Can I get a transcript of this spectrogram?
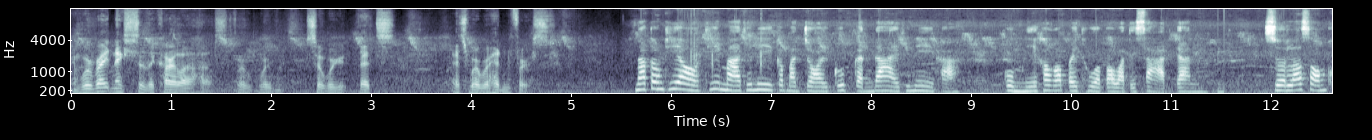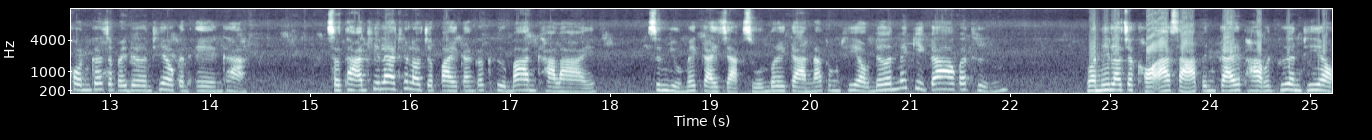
And we're right next to the Carlisle House. We're, we're, so we're that's that's where we're heading first. นักท่องเที่ยวที่มาที่นี่ก็มาจอยกรุ๊ปกันได้ที่นี่ค่ะ กลุ่มนี้เขาก็ไปทัวร์ประวัติศาสตร์กัน ส่วนเราสองคนก็จะไปเดินเที่ยวกันเองค่ะ สถานที่แรกที่เราจะไปกันก็คือบ้านคาลาย ซึ่งอยู่ไม่ไกลจากศูนย์บริการนักท่องเที่ยว เดินไม่กี่ก้าวก็ถึง วันนี้เราจะขออาสาเป็นไกด์พาเพื่อนๆเที่ยว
